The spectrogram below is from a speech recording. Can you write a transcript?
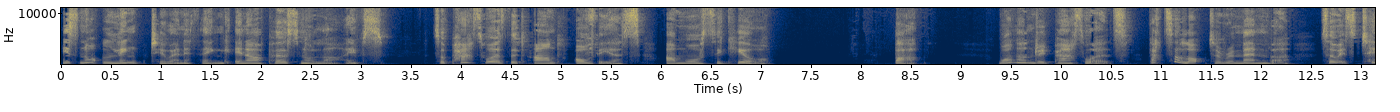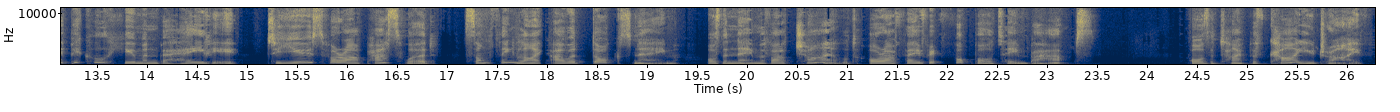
It's not linked to anything in our personal lives. So passwords that aren't obvious are more secure. But 100 passwords, that's a lot to remember. So it's typical human behaviour to use for our password something like our dog's name or the name of our child or our favourite football team perhaps, or the type of car you drive.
